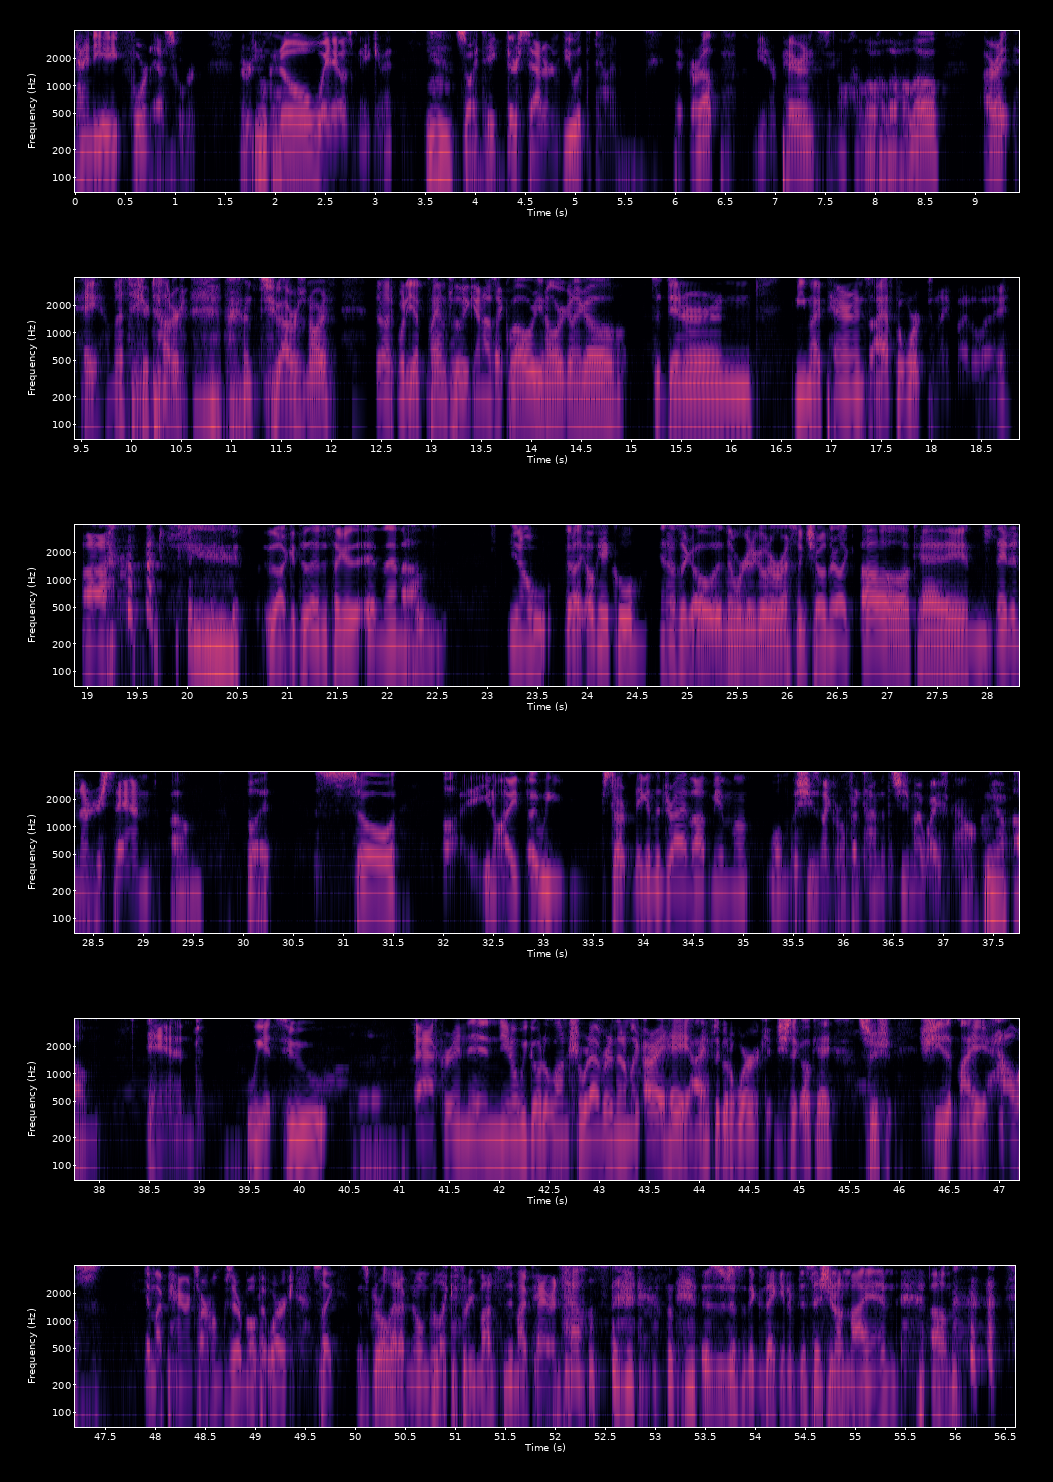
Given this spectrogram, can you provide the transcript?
98 Ford Escort. There's Okay. no way I was making it. Mm. So I take their Saturn Vue at the time, pick her up, meet her parents. You know, hello, hello, hello. All right, hey, I'm gonna take your daughter two hours north. They're like, what do you have planned for the weekend? I was like, well, you know, we're gonna go to dinner and meet my parents. I have to work tonight, by the way. Uh, I'll get to that in a second. And then, um, you know, they're like, okay, cool. And I was like, oh, and then we're gonna go to a wrestling show. And they're like, oh, okay. And they didn't understand. Um, but so, uh, you know, I, I we start making the drive up. Me and my well, she's my girlfriend time, but she's my wife now. Yeah. Um, and we get to Akron and you know we go to lunch or whatever and then I'm like all right hey I have to go to work and she's like okay so she's at my house and my parents aren't home because they're both at work it's like this girl that I've known for like three months is in my parents house this is just an executive decision on my end um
